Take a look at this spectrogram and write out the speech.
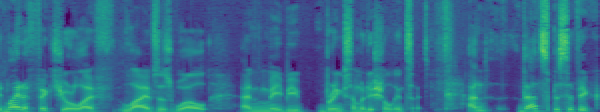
it might affect your life, lives as well, and maybe bring some additional insights. And that specific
